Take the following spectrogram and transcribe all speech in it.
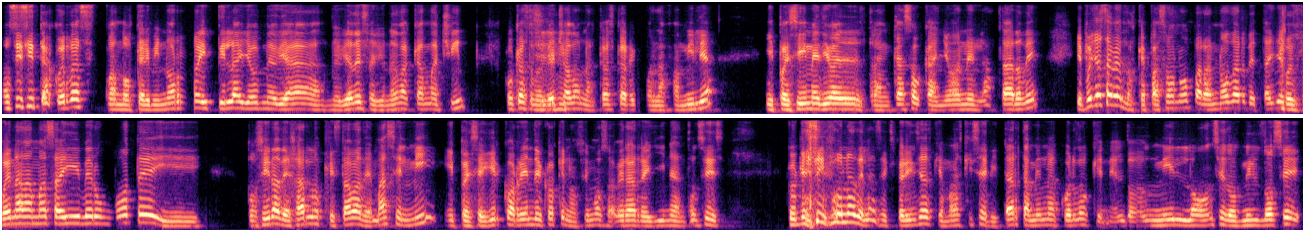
no sé si te acuerdas cuando terminó Rey Pila, yo me había, me había desayunado acá machín. Creo que hasta me había echado una cáscara con la familia. Y pues sí me dio el trancazo cañón en la tarde. Y pues ya sabes lo que pasó, ¿no? Para no dar detalles, pues fue nada más ahí ver un bote y pues ir a dejar lo que estaba de más en mí y pues seguir corriendo y creo que nos fuimos a ver a Regina. Entonces, creo que sí fue una de las experiencias que más quise evitar. También me acuerdo que en el 2011, 2012,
